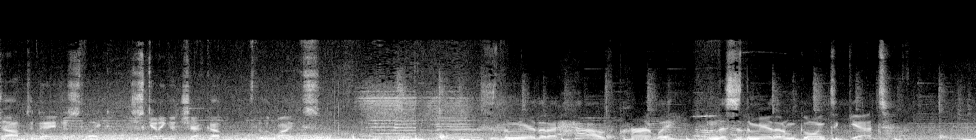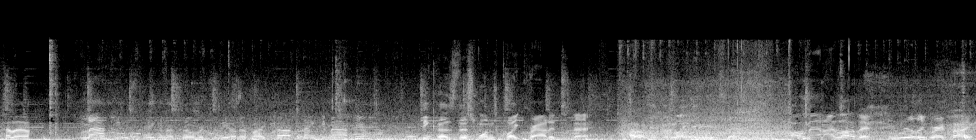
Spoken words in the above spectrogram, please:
shop today, just like, just getting a checkup for the bikes. This is the mirror that I have currently, and this is the mirror that I'm going to get. Hello. Matthew's taking us over to the other bike shop. Thank you, Matthew. Because this one's quite crowded today. How have you been liking these things? Oh man, I love it. A really great bike.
